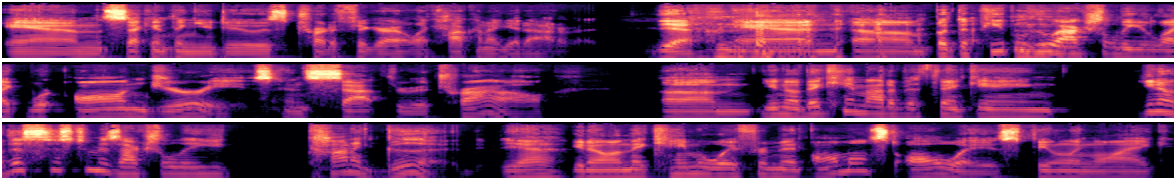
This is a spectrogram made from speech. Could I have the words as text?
and the second thing you do is try to figure out like how can I get out of it. Yeah. And um, but the people who actually like were on juries and sat through a trial, um, you know, they came out of it thinking, you know, this system is actually kind of good yeah. you know, and they came away from it almost always feeling like,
